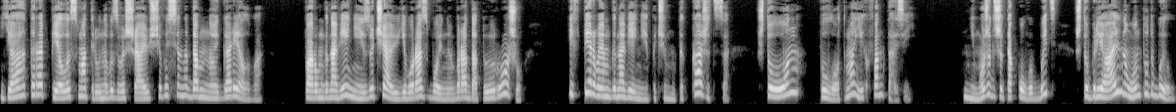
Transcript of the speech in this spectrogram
Я торопело смотрю на возвышающегося надо мной Горелого. Пару мгновений изучаю его разбойную бородатую рожу, и в первое мгновение почему-то кажется, что он плод моих фантазий. Не может же такого быть, чтобы реально он тут был.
